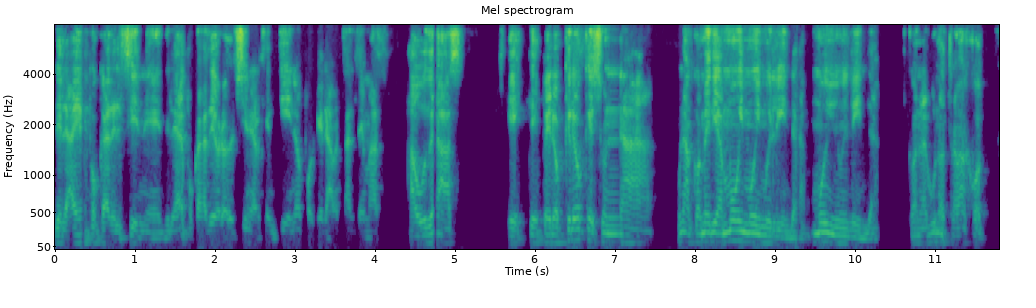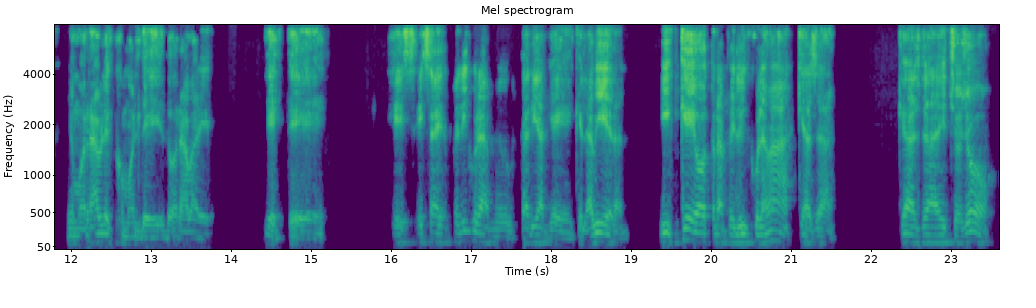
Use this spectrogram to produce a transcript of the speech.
de la época del cine, de la época de oro del cine argentino, porque era bastante más audaz, este, pero creo que es una, una comedia muy, muy, muy linda, muy, muy linda, con algunos trabajos memorables como el de Dora Baret. Este, es, esa película me gustaría que, la vieran. ¿Y qué otra película más que haya, que haya hecho yo?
